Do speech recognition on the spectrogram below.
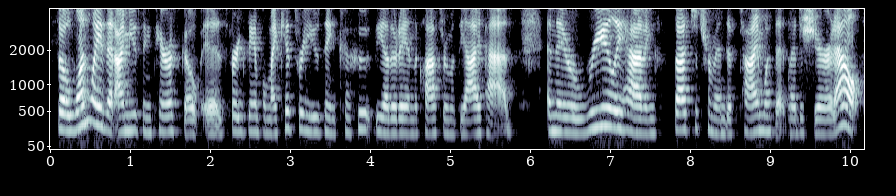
So one way that I'm using Periscope is, for example, my kids were using Kahoot the other day in the classroom with the iPads, and they were really having such a tremendous time with it. I had to share it out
